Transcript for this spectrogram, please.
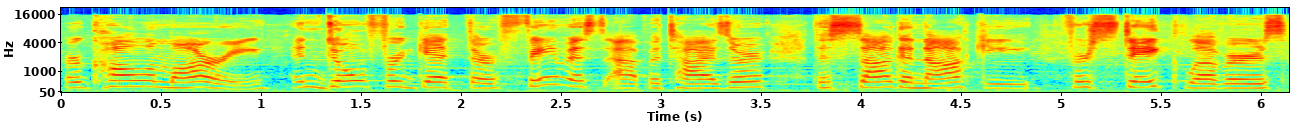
or calamari. And don't forget their famous appetizer, the saganaki. For steak lovers,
